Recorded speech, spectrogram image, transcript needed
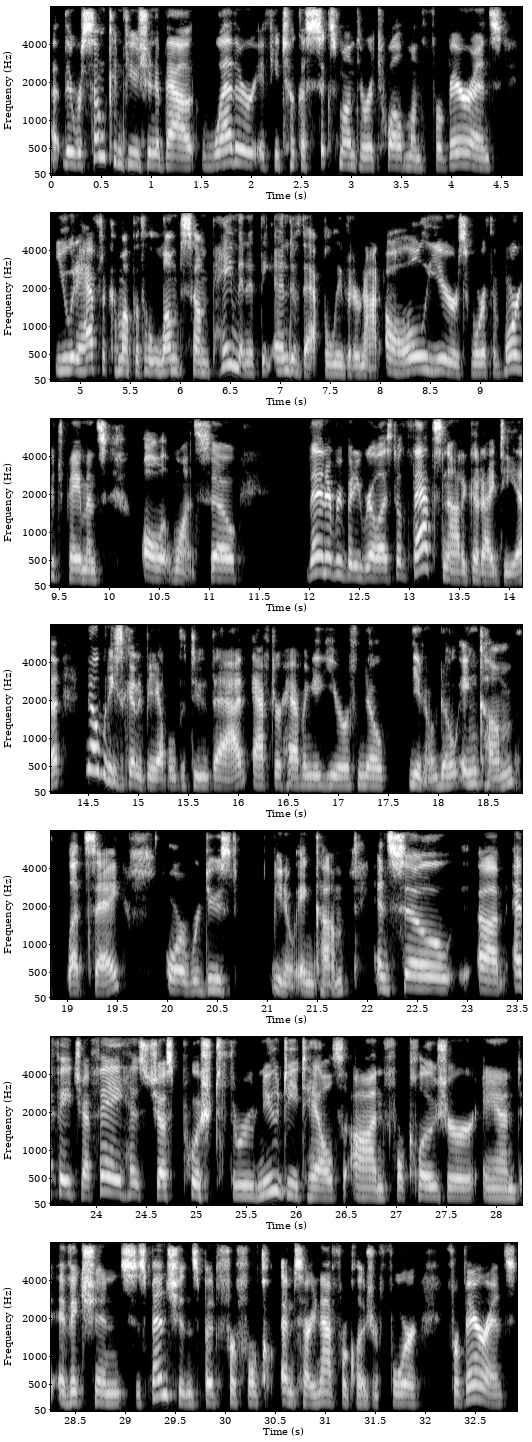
Uh, there was some confusion about whether if you took a six month or a 12 month forbearance, you would have to come up with a lump sum payment at the end of that, believe it or not, a whole year's worth of mortgage payments all at once. So then everybody realized, oh, that's not a good idea. Nobody's going to be able to do that after having a year of no, you know, no income, let's say, or reduced you know income. And so um, fhfa has just pushed through new details on foreclosure and eviction suspensions but for, for i'm sorry not foreclosure for forbearance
